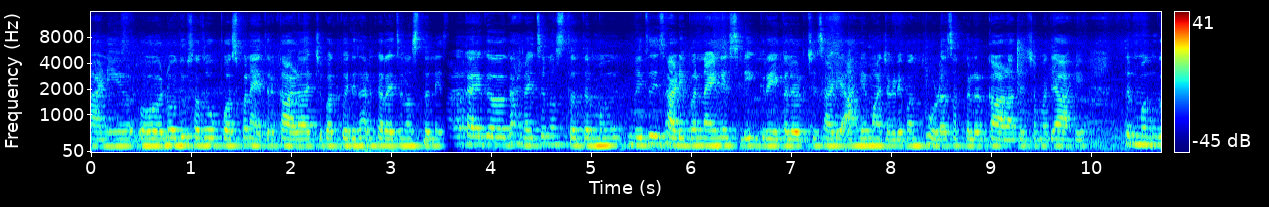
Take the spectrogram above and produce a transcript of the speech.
आणि नऊ दिवसाचा उपवास पण आहे. तर काळा अजिबात परिधान करायचं नसतं. नाही काळं काय घालायचं नसतं. तर मग मी ती साडी पण नाही नेसली. ग्रे कलरची साडी आहे माझ्याकडे पण थोडासा कलर काळा त्याच्यामध्ये आहे. तर मग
